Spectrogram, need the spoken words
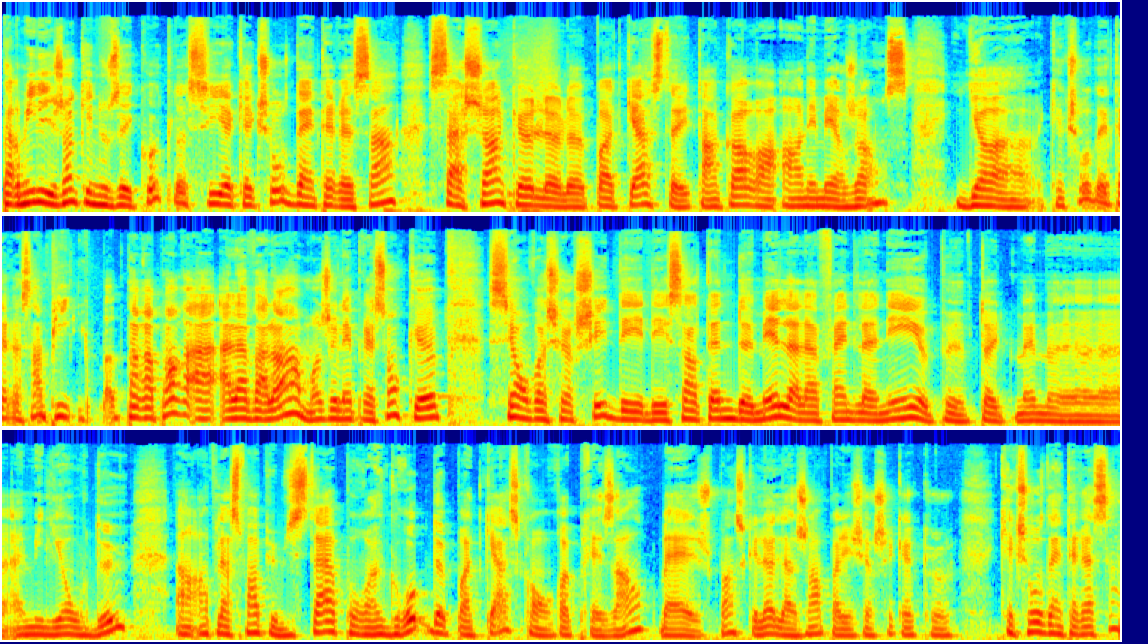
parmi les gens qui nous écoutent, s'il y a quelque chose d'intéressant, sachant que le, podcast est encore en, en, émergence, il y a quelque chose d'intéressant. Puis par rapport à, la valeur, moi j'ai l'impression que si on va chercher des, centaines de mille à la fin de l'année, peut-être même euh, un million ou deux en, en, placement publicitaire pour un groupe de podcasts qu'on représente ben, je pense que là, l'agent peut aller chercher quelque, chose d'intéressant.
